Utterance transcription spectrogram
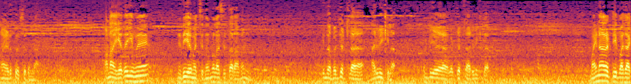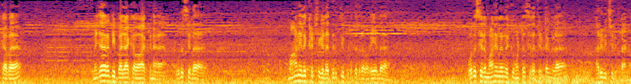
நான் எடுத்து வச்சிருந்தேன். ஆனா எதையுமே நிதியமைச்சர் நிர்மலா சீதாராமன் இந்த பட்ஜெட்ல அறிவிக்கல. இந்திய பட்ஜெட்ல அறிவிக்கல. மைனாரிட்டி பாஜகவை மெஜாரிட்டி பாஜக வாக்கின ஒரு சில மாநில கட்சிகளை திருப்திப்படுத்துகிற வகையில ஒரு சில மாநிலங்களுக்கு மட்டும் சில திட்டங்களை அறிவிச்சிருக்கிறாங்க.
